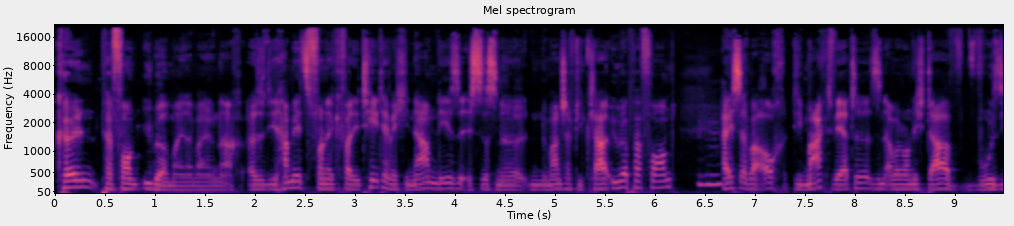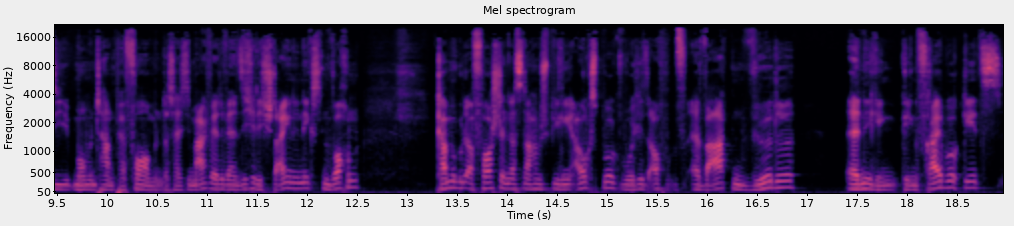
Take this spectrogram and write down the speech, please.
Köln performt über, meiner Meinung nach. Also die haben jetzt von der Qualität her, wenn ich die Namen lese, ist das eine, eine Mannschaft, die klar überperformt. Heißt aber auch, die Marktwerte sind aber noch nicht da, wo sie momentan performen. Das heißt, die Marktwerte werden sicherlich steigen in den nächsten Wochen. Kann mir gut auch vorstellen, dass nach dem Spiel gegen Augsburg, wo ich jetzt auch erwarten würde, äh, nee, gegen, gegen Freiburg geht's,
